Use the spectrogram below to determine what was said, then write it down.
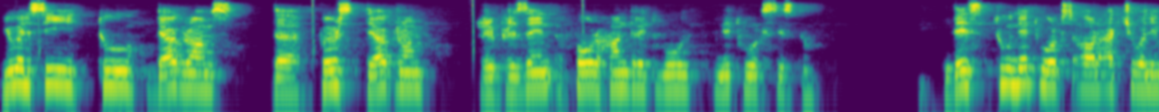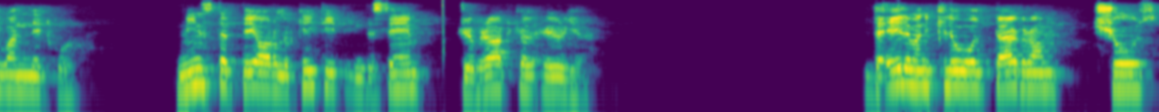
You will see two diagrams. The first diagram represents a 400 volt network system. These two networks are actually one network. Means that they are located in the same geographical area. The 11 kilovolt diagram shows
